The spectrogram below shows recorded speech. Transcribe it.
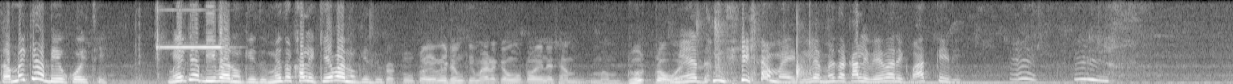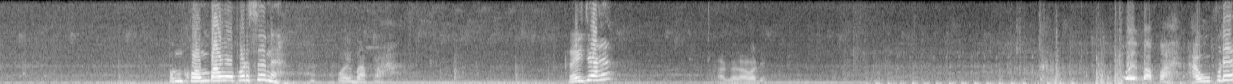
તમે ક્યાં બીવ કોઈથી? મેં ક્યાં બીવાનું કીધું? મેં તો ખાલી કહેવાનું કીધું. તો તું તો એવી ધમકી મારે કે હું તો એને આમ આમ ઢૂંઢતો હોય. મેં ધમકી ક્યાં મારી? લે મેં તો ખાલી વ્યવહારિક વાત કરી. પંખો અંબાવવો પડશે ને? ઓય બાપા. રહી હે. આગળ આવવા દે. ઓય બાપા આ ઉપડે?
